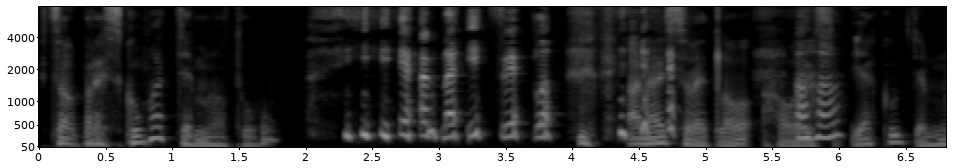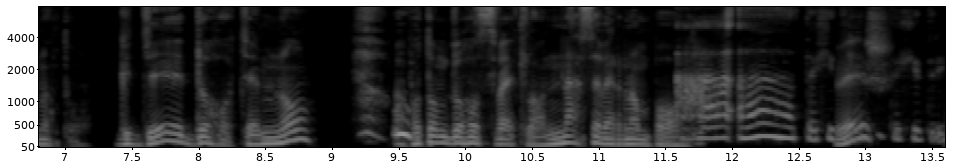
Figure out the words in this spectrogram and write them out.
chcel preskúmať temnotu. a najít světlo. a najít světlo a hovorí si, jakou temnotu. Kde je dlho temno, a uh. potom dlho svetlo na severnom póle. Á, á, to je chytrý. Vieš? To je chytrý.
